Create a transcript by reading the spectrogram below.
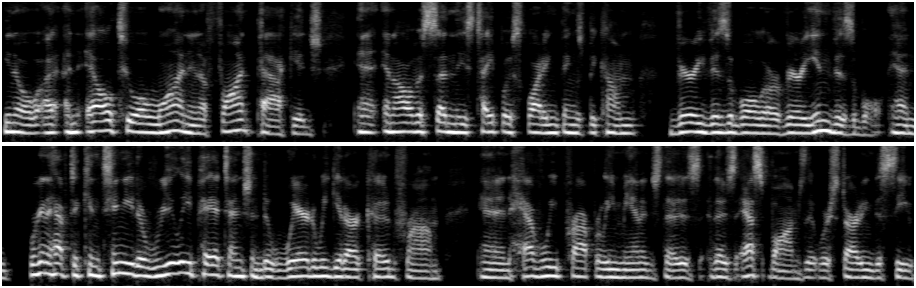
you know, a, an L201 in a font package, and, and all of a sudden these typo squatting things become very visible or very invisible. And we're going to have to continue to really pay attention to where do we get our code from and have we properly managed those those SBOMs that we're starting to see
